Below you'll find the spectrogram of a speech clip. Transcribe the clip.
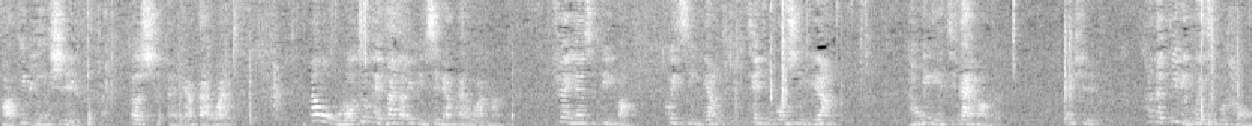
好，一平是二十呃两百万，那我五楼就可以卖到一平是两百万嘛？虽然应该是地保，位置一样，建筑公司一样，同一年级盖好的，但是它的地理位置不同。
